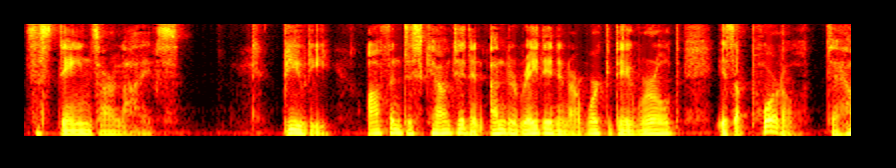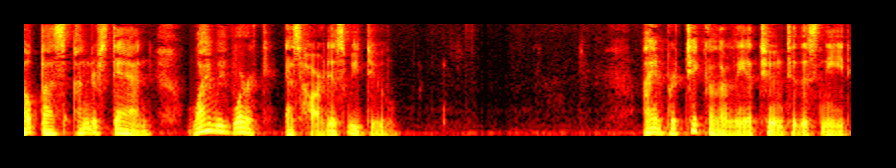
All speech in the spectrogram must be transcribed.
sustains our lives. Beauty, often discounted and underrated in our workaday world, is a portal to help us understand why we work as hard as we do. I am particularly attuned to this need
